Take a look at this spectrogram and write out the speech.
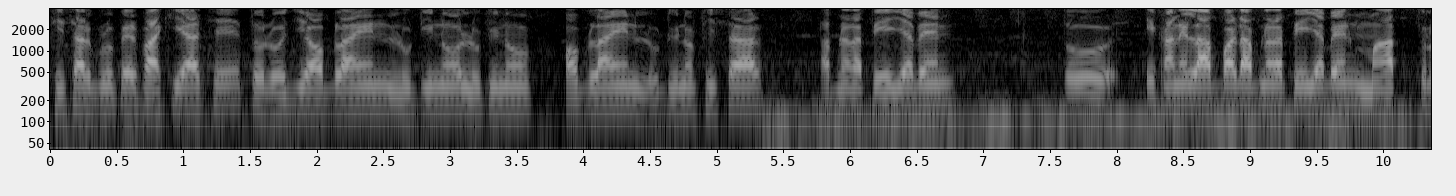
ফিসার গ্রুপের পাখি আছে। তো rosy opaline lutino lutino opaline lutino fischer আপনারা পেয়ে যাবেন। তো এখানে লাভ বার্ড আপনারা পেয়ে যাবেন মাত্র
